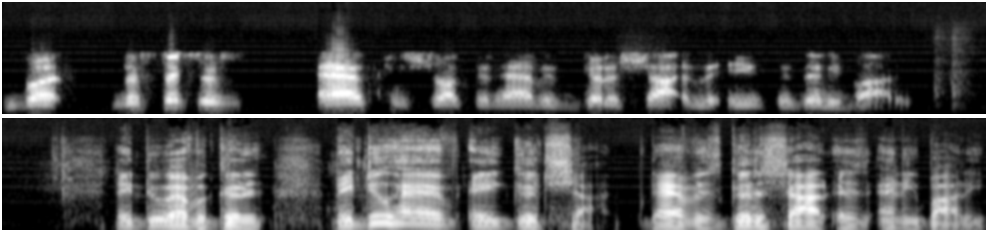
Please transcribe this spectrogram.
But the Sixers, as constructed, have as good a shot in the East as anybody. They do have a good. They do have a good shot. They have as good a shot as anybody.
